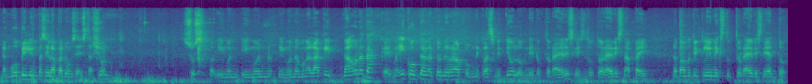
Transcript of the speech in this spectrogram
nagmobiling pa sila pa doon sa estasyon. Sus, pag ingon, ingon, ingon ng mga laki, nauna ta, kay maikog tang ato ni Ralph og ni classmate yun, og ni Dr. Iris, kay si Dr. Iris na pa'y, napamatoy clinics Dr. Iris ni Edto.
